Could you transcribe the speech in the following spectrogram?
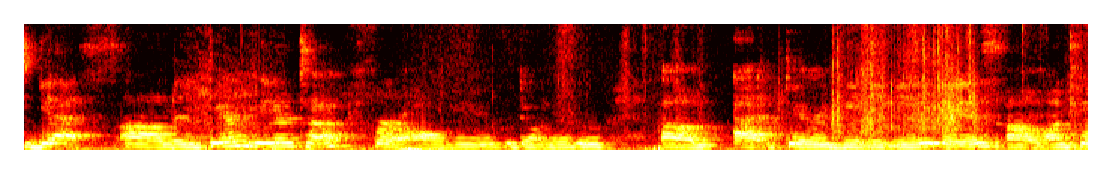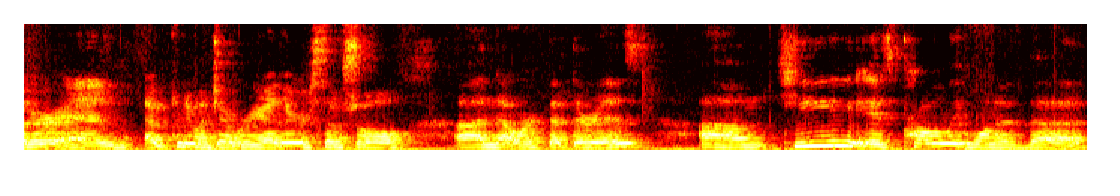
Yes, um, and Gary Vaynerchuk, for all of you who don't know who um, at Gary Vee is um, on Twitter and at pretty much every other social uh, network that there is. Um, he is probably one of the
